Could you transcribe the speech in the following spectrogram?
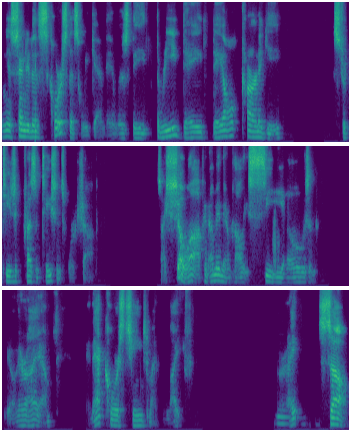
I'm going to send you to this course this weekend. It was the three day Dale Carnegie Strategic Presentations Workshop. So I show up and I'm in there with all these CEOs, and you know, there I am. And that course changed my life. All right. So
